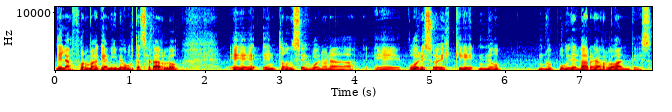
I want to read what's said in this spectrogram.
de la forma que a mí me gusta sacarlo. Eh, entonces, bueno, nada, eh, por eso es que no, no pude largarlo antes.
